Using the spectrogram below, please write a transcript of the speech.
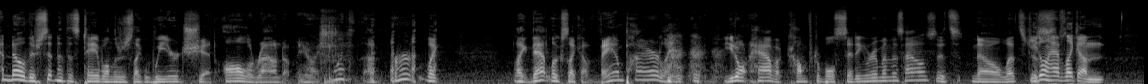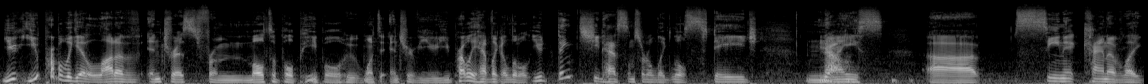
And no they're sitting at this table and there's just like weird shit all around them and you're like what on earth? Like like that looks like a vampire? Like you don't have a comfortable sitting room in this house? It's no let's just you don't have like a you you probably get a lot of interest from multiple people who want to interview. You probably have like a little you'd think she'd have some sort of like little staged nice uh scenic kind of like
